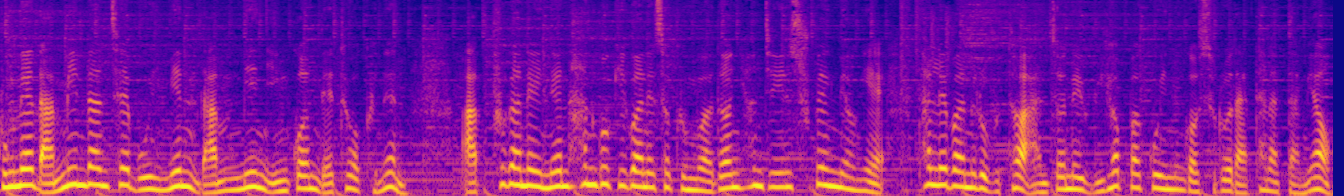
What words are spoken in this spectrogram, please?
국내 난민단체 모임인 난민인권 네트워크는 아프간에 있는 한국 기관에서 근무하던 현지인 수백 명이 탈레반으로부터 안전에 위협받고 있는 것으로 나타났다며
